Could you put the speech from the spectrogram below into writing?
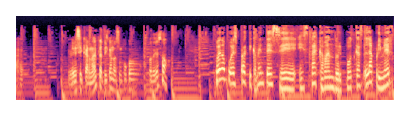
A ver, ese carnal, platícanos un poco de eso. Bueno, pues prácticamente se está acabando el podcast, la primera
